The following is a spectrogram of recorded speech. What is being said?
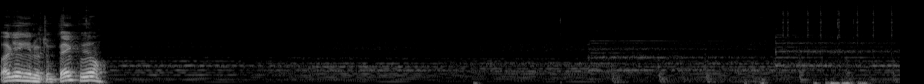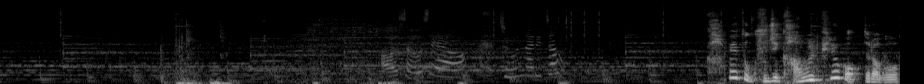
빨갱이를 좀 빼고요. 카메도 굳이 가볼 필요가 없더라고.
